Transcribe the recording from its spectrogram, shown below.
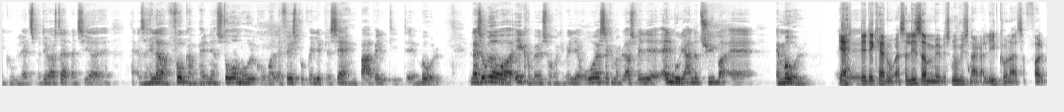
i Google Ads, men det er jo også der, at man siger, øh, altså hellere få kampagner, store målgrupper, lad Facebook vælge placeringen, bare vælg dit øh, mål. Men altså udover e-commerce, hvor man kan vælge ROAS, så kan man vel også vælge alle mulige andre typer af, af mål. Ja, øh, det, det kan du. Altså ligesom øh, hvis nu vi snakker lead-kunder, altså folk,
